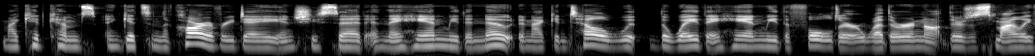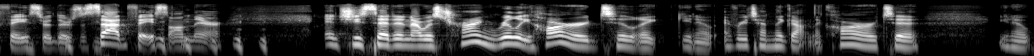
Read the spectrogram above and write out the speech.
my kid comes and gets in the car every day, and she said, and they hand me the note, and I can tell with the way they hand me the folder whether or not there's a smiley face or there's a sad face on there. And she said, and I was trying really hard to, like, you know, every time they got in the car to, you know,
